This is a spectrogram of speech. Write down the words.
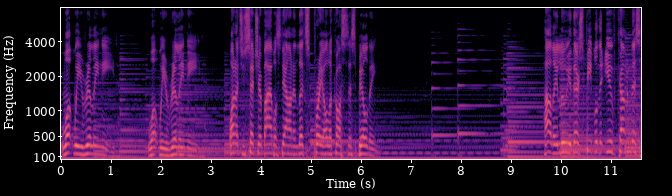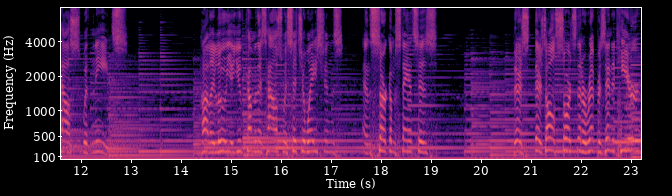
what we really need. What we really need. Why don't you set your Bibles down and let's pray all across this building. Hallelujah. There's people that you've come in this house with needs. Hallelujah. You've come in this house with situations and circumstances. There's, there's all sorts that are represented here.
